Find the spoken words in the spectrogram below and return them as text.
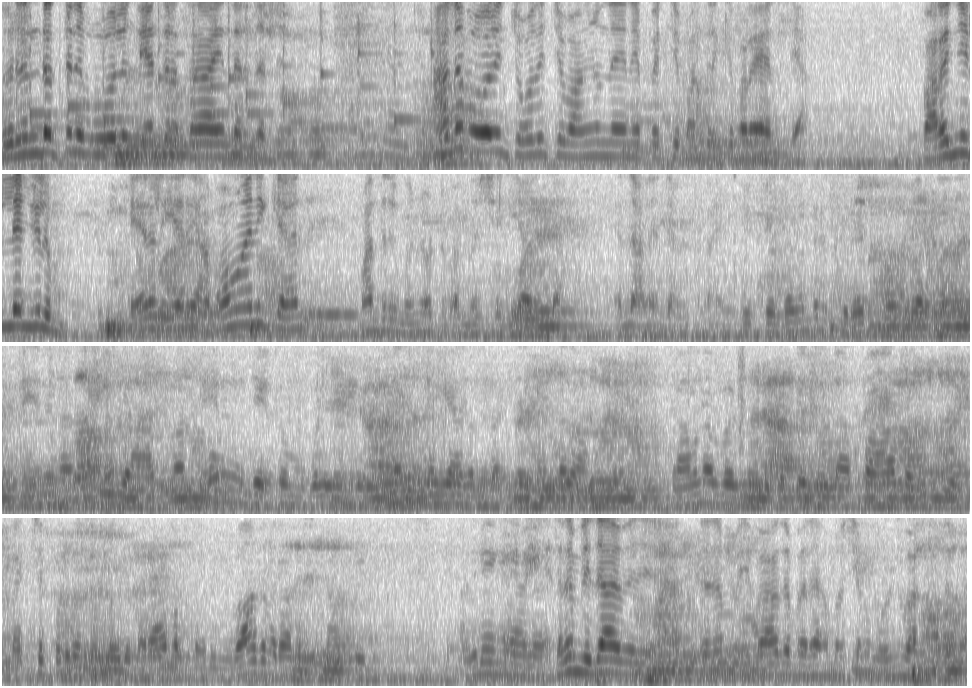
ദുരന്തത്തിന് പോലും കേന്ദ്ര സഹായം നൽകുന്നില്ല. അതുപോലും ചോദിച്ചു വാങ്ങുന്നതിനെ പറ്റി മന്ത്രിക്ക് പറയാനില്ല. പറഞ്ഞില്ലെങ്കിലും കേരളീയരെ അപമാനിക്കാൻ മന്ത്രി മുന്നോട്ട് വന്നത് ശരിയാവില്ല എന്നാണ് എന്റെ അഭിപ്രായം. കേന്ദ്രമന്ത്രി സുരേഷ് ഗോപി പറഞ്ഞു ഈ ആദിവാസി സേനയുടെയൊക്കെ മുകളിൽ ഉന്നതതലയാണെന്ന് പറഞ്ഞത് നല്ലതാണ്. ബ്രാഹ്മണർ അപ്പോൾ മെച്ചപ്പെടുമെന്നുള്ള ഒരു പരാമർശം ഒരു വിവാദ പരാമർശം നടത്തി ഇത്തരം വിധാ അത്തരം വിവാദ പരാമർശങ്ങൾ ഒഴിവാക്കുന്നത്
